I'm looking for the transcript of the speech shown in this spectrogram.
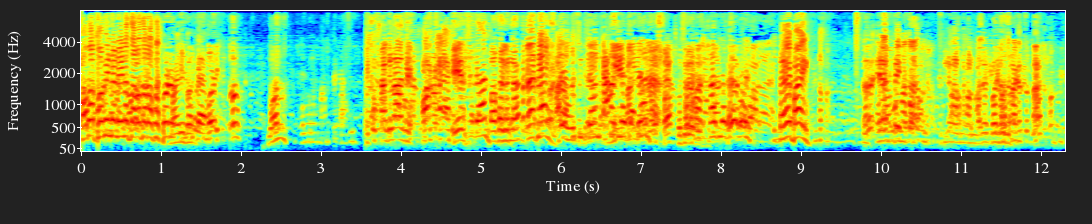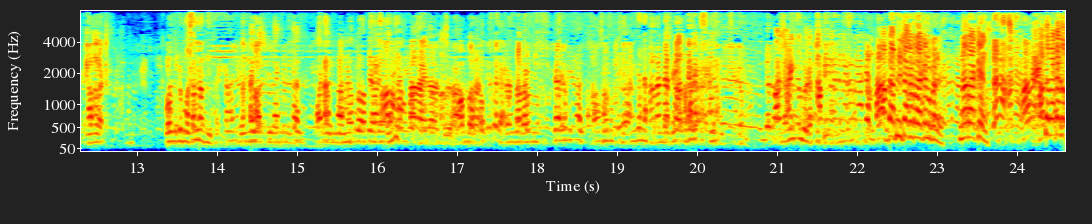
সবার ছবি না নেই না দাঁড়া রাখেন আচ্ছা আচ্ছা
